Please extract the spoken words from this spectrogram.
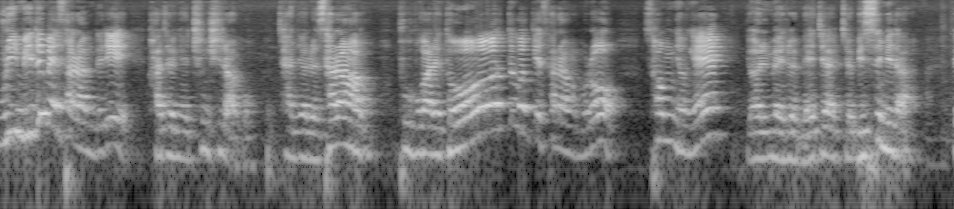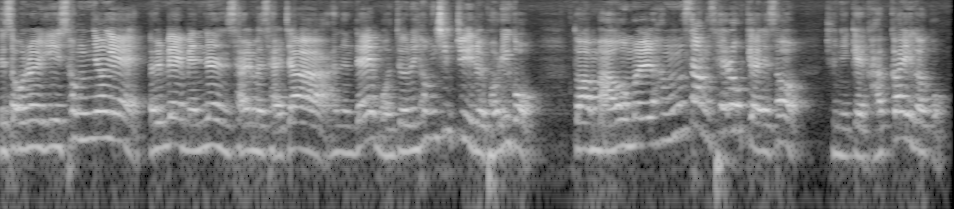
우리 믿음의 사람들이 가정에 충실하고 자녀를 사랑하고 부부간에 더 뜨겁게 사랑함으로 성령의 열매를 맺어야 할 줄 믿습니다. 그래서 오늘 이 성령의 열매 맺는 삶을 살자 하는데 먼저는 형식주의를 버리고 또한 마음을 항상 새롭게 해서 주님께 가까이 가고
